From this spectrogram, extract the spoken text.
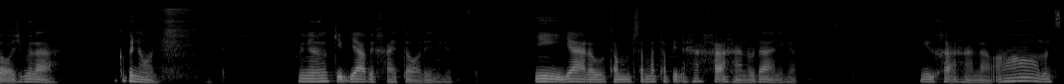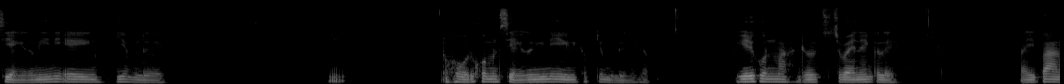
ต่อใช่ไหมล่ะ ก็ไปนอน ไม่งั้นก็เก็บหญ้าไปขายต่อเลยนะครับ นี่หญ้าเราทำสามารถทำเป็นค่าอาหารเราได้นะครับ นี่คือค่าอาหารเราอ้าวมันเสี่ยงอยู่ตรงนี้นี่เอง เยี่ยมเลย นี่โอ้โหทุกคนมันเสี่ยงอยู่ตรงนี้นี่เองนะครับเยี่ยมไปเลยนะครับโอเคทุกคนมาเดี๋ยวเราจะไปนั่นกันเลย ไปบ้าน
